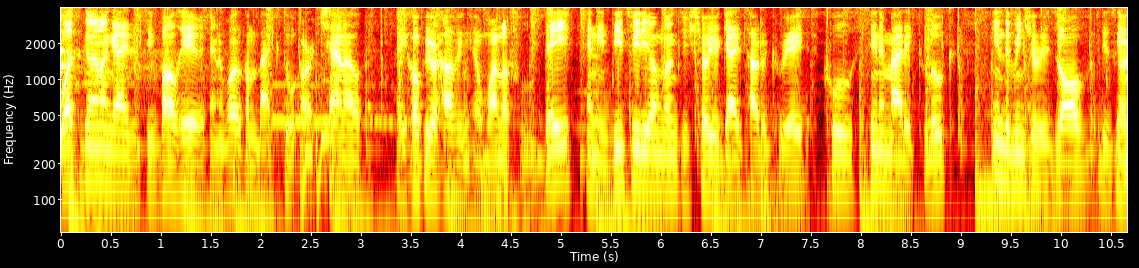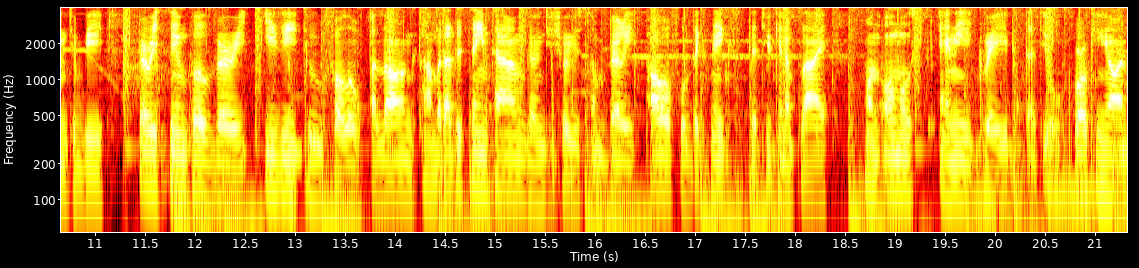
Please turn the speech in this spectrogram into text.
What's going on guys, it's Yuval here and welcome back to our channel. I hope you're having a wonderful day and in this video I'm going to show you guys how to create a cool cinematic look in DaVinci Resolve. It is going to be very simple, very easy to follow along, um, but at the same time I'm going to show you some very powerful techniques that you can apply on almost any grade that you're working on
